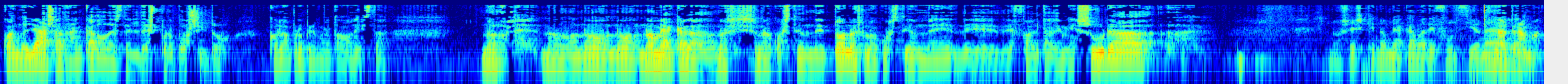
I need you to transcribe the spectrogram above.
cuando ya has arrancado desde el despropósito con la propia protagonista? No lo sé, no, no, no, no me ha calado. No sé si es una cuestión de tono, es una cuestión de, de- de falta de mesura. No sé, es que no me acaba de funcionar. La trama,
